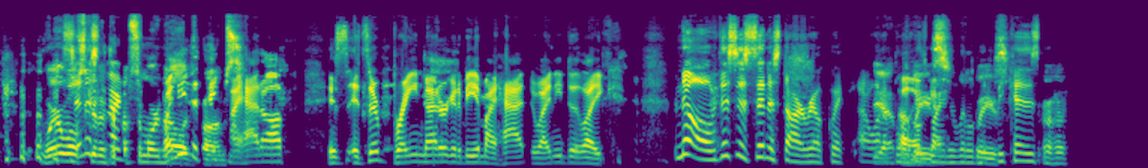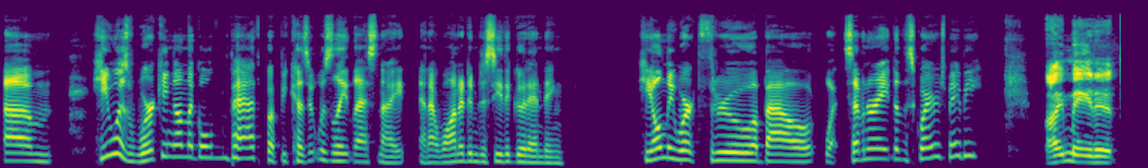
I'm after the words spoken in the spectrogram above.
Werewolf's going to drop some more knowledge I need to bombs. take my hat off. Is is there brain matter going to be in my hat? Do I need to like? no, this is Sinistar. Real quick, I want to yeah, blow please, his mind a little please. bit because uh-huh. um he was working on the golden path, but because it was late last night and I wanted him to see the good ending, he only worked through about what seven or eight of the squares, maybe. I made it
